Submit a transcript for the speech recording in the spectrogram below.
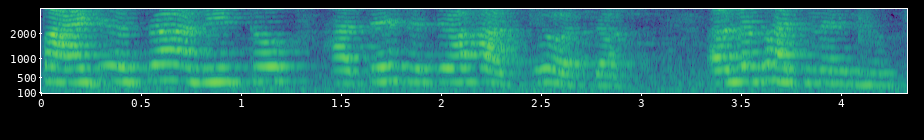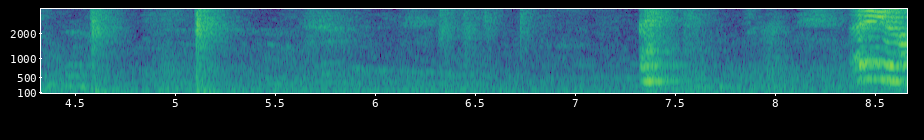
पाय ठेवायचा आणि तो हात आहे त्याच्यावर हात ठेवायचा अलग हात नाही ठेवायचा अय्या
